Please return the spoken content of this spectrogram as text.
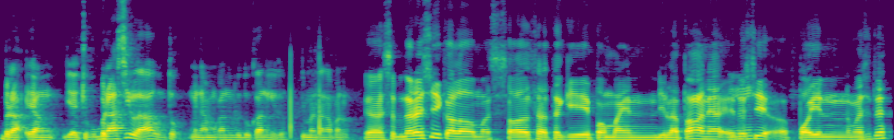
ber- yang ya cukup berhasil lah untuk menyamakan kedudukan gitu. Gimana tanggapan lu? Ya sebenarnya sih kalau soal strategi pemain di lapangan ya itu sih eh, poin maksudnya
